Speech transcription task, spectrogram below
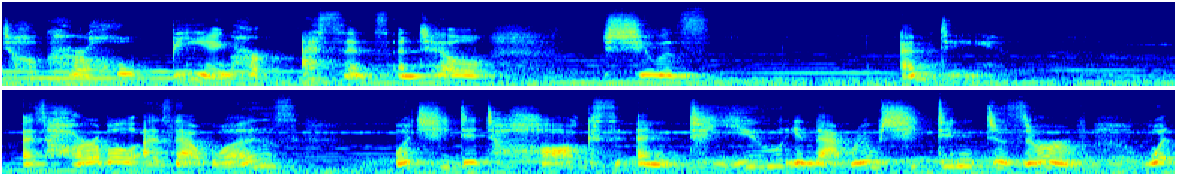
took her whole being, her essence, until she was empty. As horrible as that was, what she did to Hawks and to you in that room, she didn't deserve what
